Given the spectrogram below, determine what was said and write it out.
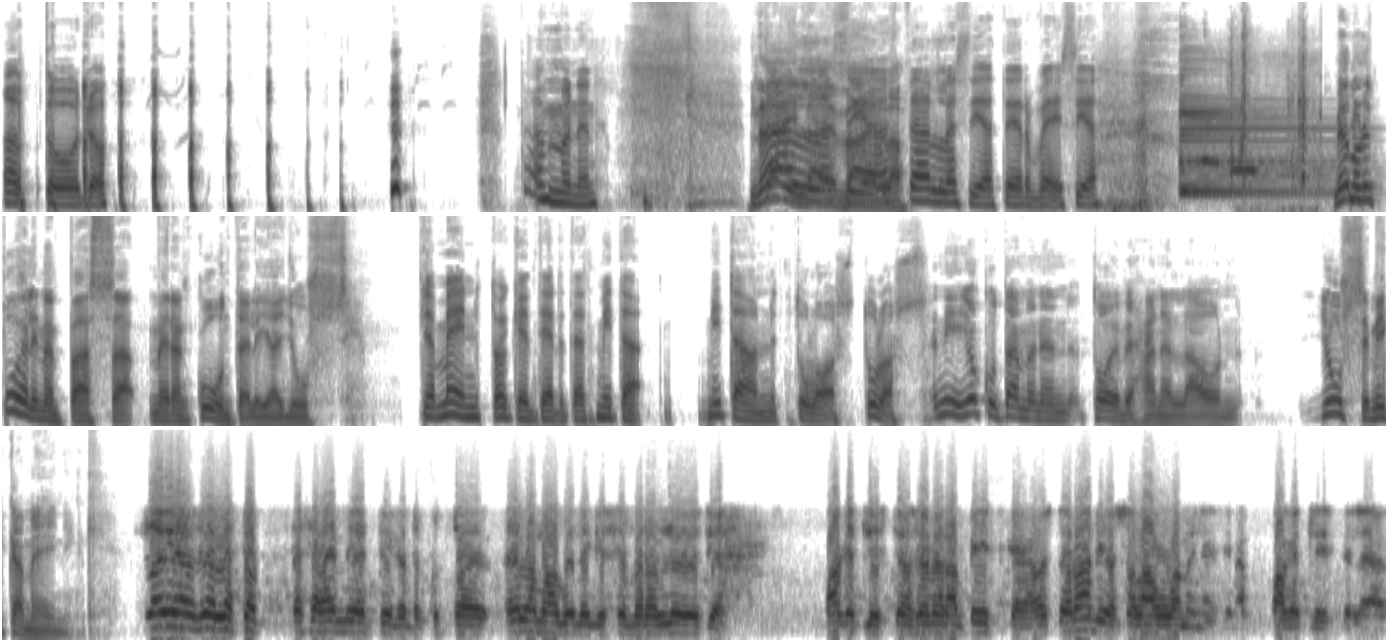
a todo. Tämmönen. Näillä tällaisia, eväillä. tällaisia terveisiä. Meillä on nyt puhelimen päässä meidän kuuntelija Jussi. Ja me ei nyt oikein tiedetä, että mitä, mitä on nyt tulos, tulossa. Niin, joku tämmöinen toive hänellä on. Jussi, mikä meininki? No ihan sellaista, tässä näin miettii, kato, kun toi elämä on kuitenkin sen verran lyhyt ja paketlisti on sen verran pitkä. Ja olisi toi radiossa laulaminen siinä paketlistillä ja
